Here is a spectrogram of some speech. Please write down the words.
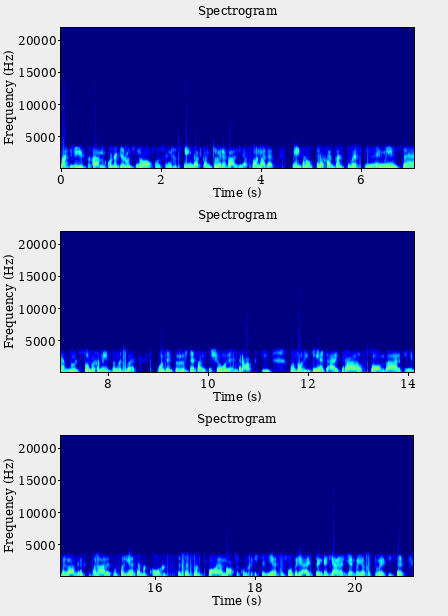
Maar die lees um, ons het ons navorsing gesien dat kantore wel leeg staan maar dat mense wil terug aan kantoor toe en mense moet sommige mense moet ook Ons het behoeftes aan sosiale interaksie. Ons wil idees uitruil, saamwerk en die belangrikste van alles, ons wil leer aan mekaar. Dit is so baie maklik om geïsoleerd te voel by die huis. Dink as jy alleen by jou kantoortjie sit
